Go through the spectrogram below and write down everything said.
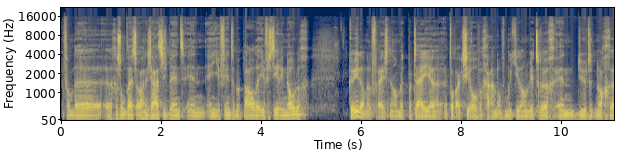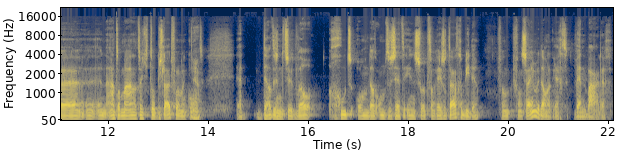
van de uh, gezondheidsorganisaties bent en, en je vindt een bepaalde investering nodig, kun je dan ook vrij snel met partijen tot actie overgaan? Of moet je dan weer terug en duurt het nog uh, een aantal maanden tot je tot besluitvorming komt? Ja. ja, dat is natuurlijk wel goed om dat om te zetten in een soort van resultaatgebieden. Van, van zijn we dan ook echt wendbaardig?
